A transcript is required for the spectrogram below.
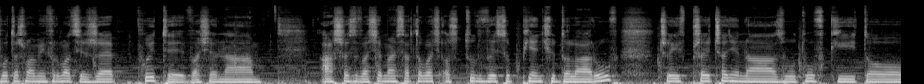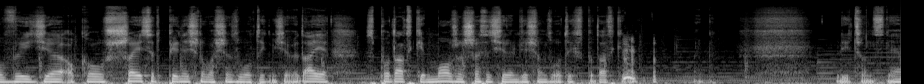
bo też mamy informację, że płyty właśnie na a6 właśnie mają startować od 125 dolarów, czyli w przeliczeniu na złotówki to wyjdzie około 650 właśnie złotych mi się wydaje, z podatkiem może 670 złotych z podatkiem. tak. Licząc, nie?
